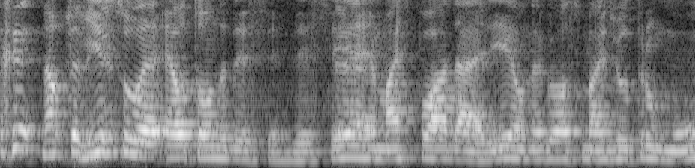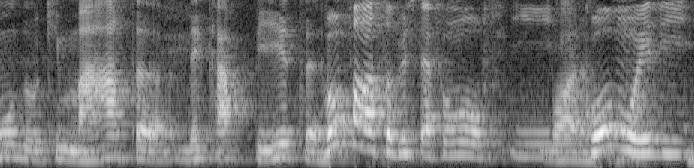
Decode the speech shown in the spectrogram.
Não, Tá isso é, é o tom da DC. DC É. é. mais poadaria, é um negócio mais de outro mundo, que mata, decapita. Vamos falar sobre o Stephen Wolf e Bora. como ele.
